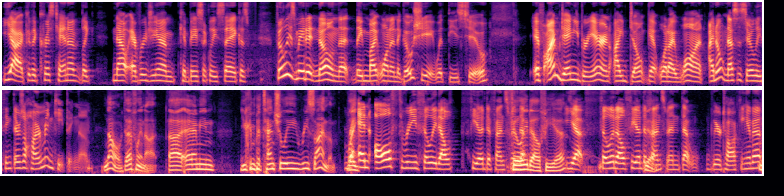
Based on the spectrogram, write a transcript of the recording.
yeah, the Chris Tana like now every GM can basically say because Philly's made it known that they might want to negotiate with these two. If I'm Danny Briere and I don't get what I want, I don't necessarily think there's a harm in keeping them. No, definitely not. Uh, I mean, you can potentially re-sign them. Like and all three Philadelphia defensemen. that- Philadelphia. yeah, Philadelphia defensemen that we're talking about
